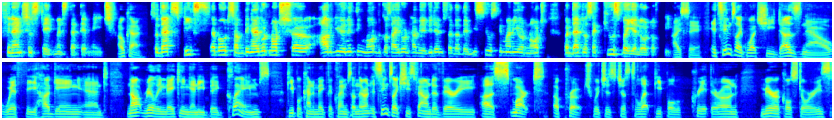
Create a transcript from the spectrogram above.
financial statements that they made. Okay. So that speaks about something. I would not uh, argue anything more because I don't have evidence whether they misused the money or not, but that was accused by a lot of people. I see. It seems like what she does now with the hugging and not really making any big claims, people kind of make the claims on their own. It seems like she's found a very uh, smart approach, which is just to let people create their own miracle stories.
